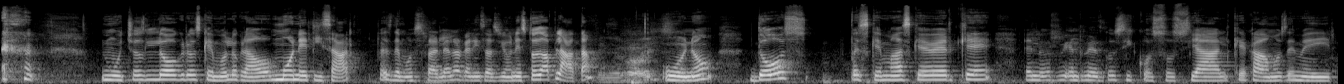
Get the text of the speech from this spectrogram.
Muchos logros que hemos logrado monetizar, pues demostrarle a la organización, esto da plata. Uno. Dos, pues qué más que ver que el, el, riesgo psicosocial que acabamos de medir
